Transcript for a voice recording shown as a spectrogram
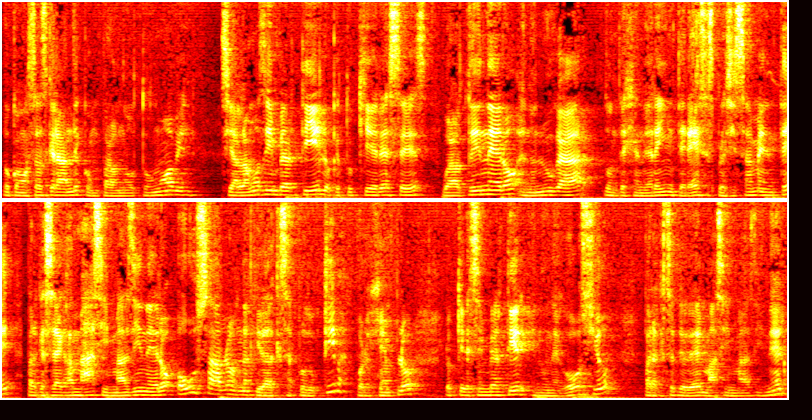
o cuando estás grande comprar un automóvil. Si hablamos de invertir, lo que tú quieres es guardar tu dinero en un lugar donde genere intereses precisamente para que se haga más y más dinero o usarlo en una actividad que sea productiva. Por ejemplo, lo quieres invertir en un negocio para que se te dé más y más dinero.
